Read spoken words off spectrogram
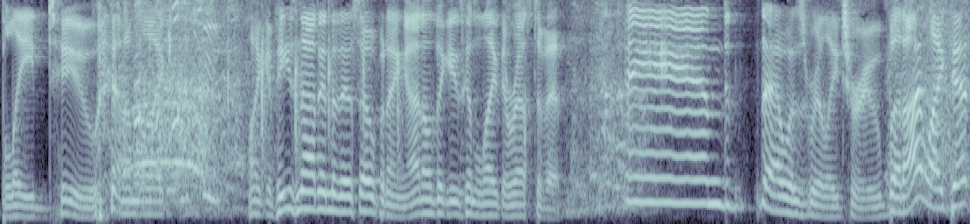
Blade 2. And I'm like, like if he's not into this opening, I don't think he's going to like the rest of it. And that was really true, but I liked it.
